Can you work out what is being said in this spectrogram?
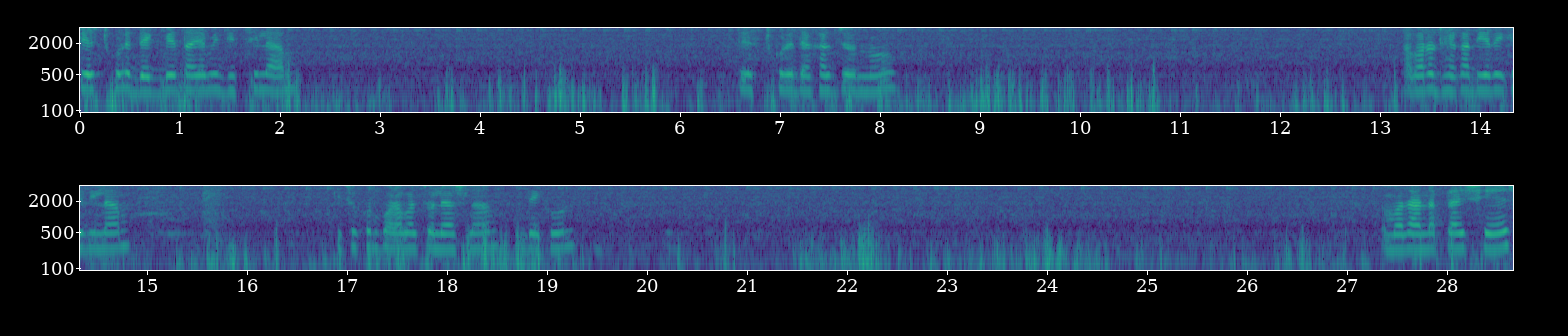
টেস্ট করে দেখবে, তাই আমি দিচ্ছিলাম। টেস্ট করে দেখার জন্য। আবারও ঢেকা দিয়ে রেখে দিলাম। কিছুক্ষণ পর আবার চলে আসলাম, দেখুন। আমার রান্না প্রায় শেষ।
